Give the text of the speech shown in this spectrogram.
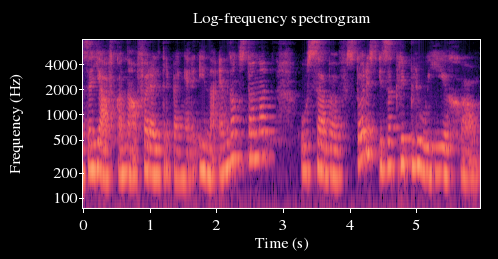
заявка на Ферельтрепенгер і на у себе в сторіс і закріплю їх е,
